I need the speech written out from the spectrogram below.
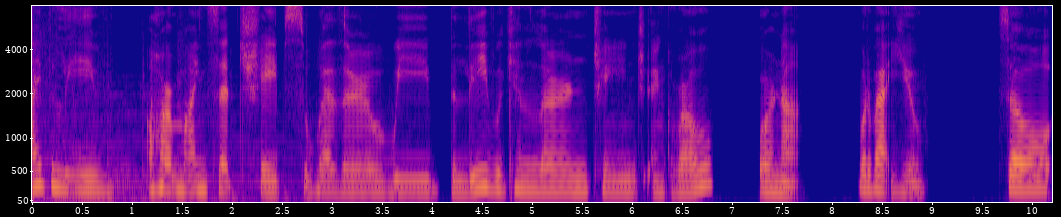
I believe our mindset shapes whether we believe we can learn, change, and grow or not. What about you? So,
